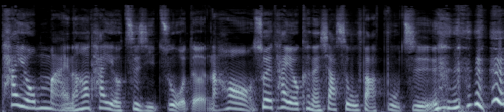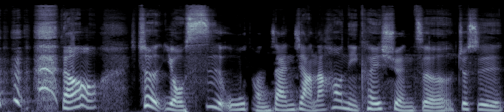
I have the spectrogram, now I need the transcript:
她有买，然后她有自己做的，然后所以她有可能下次无法复制。然后就有四五种蘸酱，然后你可以选择就是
